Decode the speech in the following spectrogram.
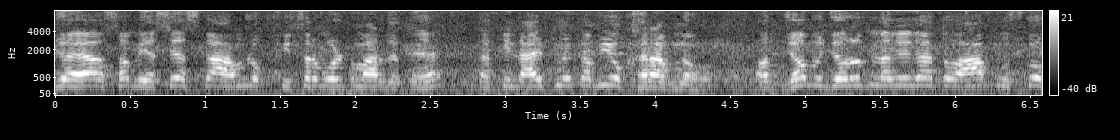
जो है, सब एस का हम लोग फीसर बोल्ट मार देते हैं, ताकि लाइफ में कभी वो ख़राब ना हो। और जब ज़रूरत लगेगा तो आप उसको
